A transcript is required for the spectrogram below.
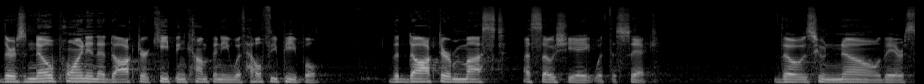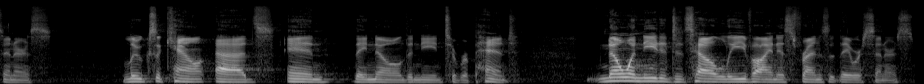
there's no point in a doctor keeping company with healthy people. The doctor must associate with the sick, those who know they are sinners. Luke's account adds, and they know the need to repent. No one needed to tell Levi and his friends that they were sinners.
